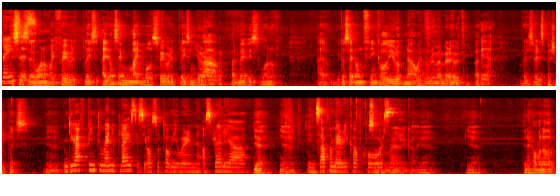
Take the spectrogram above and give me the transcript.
places. this is uh, one of my favorite places. I don't say my most favorite place in Europe. Wow. but maybe it's one of uh, because I don't think all Europe now. I don't remember everything, but Yeah. But it's a very special place. Yeah, You have been to many places. You also told me you were in Australia, yeah, yeah. in South America, of course. South America, yeah, yeah. Then I have another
